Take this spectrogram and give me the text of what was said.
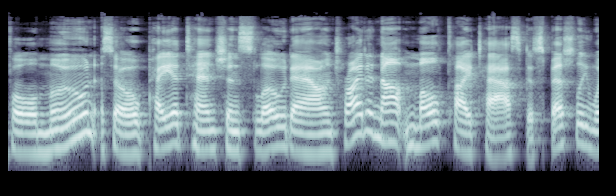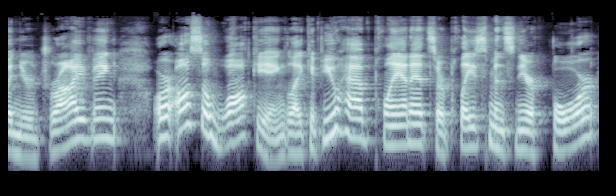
full moon. So pay attention, slow down, try to not multitask, especially when you're driving or also walking. Like if you have planets or placements near four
